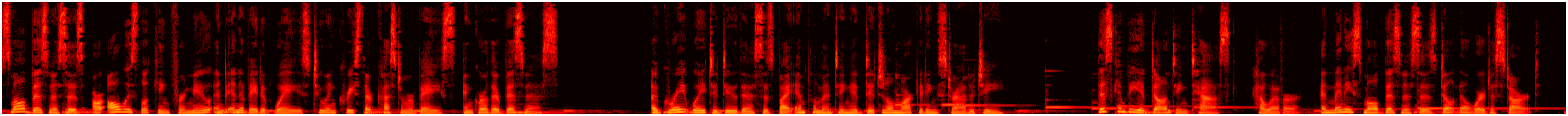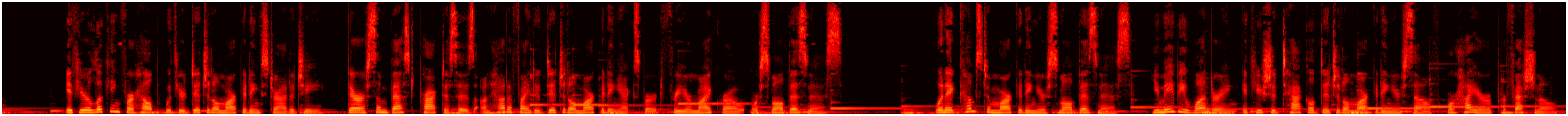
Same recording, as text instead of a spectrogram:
Small businesses are always looking for new and innovative ways to increase their customer base and grow their business. A great way to do this is by implementing a digital marketing strategy. This can be a daunting task, however, and many small businesses don't know where to start. If you're looking for help with your digital marketing strategy, there are some best practices on how to find a digital marketing expert for your micro or small business. When it comes to marketing your small business, you may be wondering if you should tackle digital marketing yourself or hire a professional.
